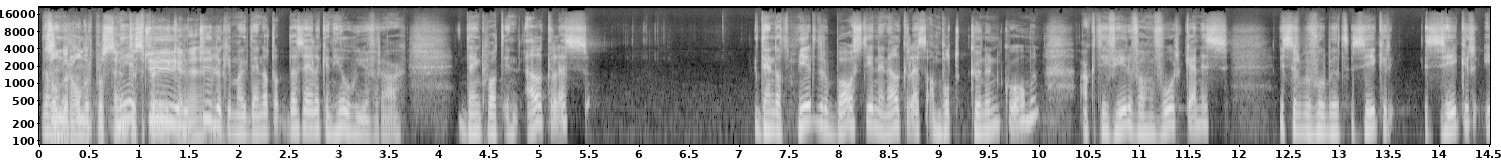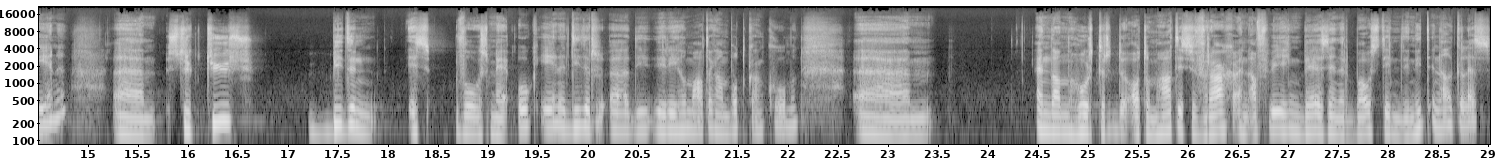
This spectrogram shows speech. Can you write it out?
zonder 100% nee, te spreken. Tuurlijk, hè? tuurlijk, maar ik denk dat, dat dat is eigenlijk een heel goede vraag. Ik denk wat in elke les. Ik denk dat meerdere bouwstenen in elke les aan bod kunnen komen. Activeren van voorkennis is er bijvoorbeeld zeker, zeker ene. Um, structuur bieden is volgens mij ook ene die, er, uh, die, die regelmatig aan bod kan komen. Um, en dan hoort er de automatische vraag en afweging bij: zijn er bouwstenen die niet in elke les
